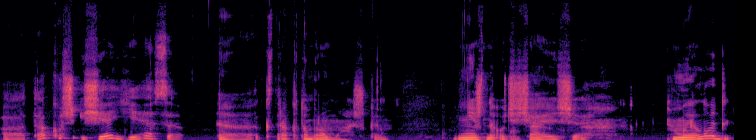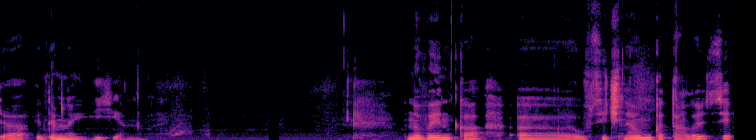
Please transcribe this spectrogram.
а також іще є з е, екстрактом ромашки. Ніжне очищаюче мило для інтимної гігієни новинка е, в січневому каталозі.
